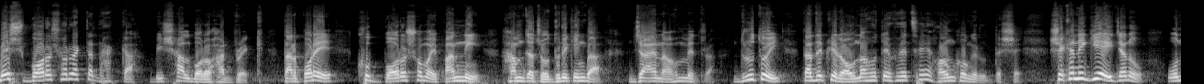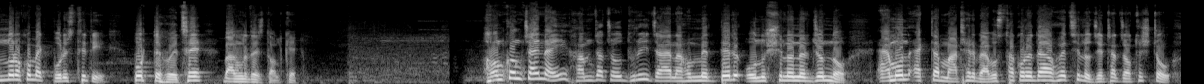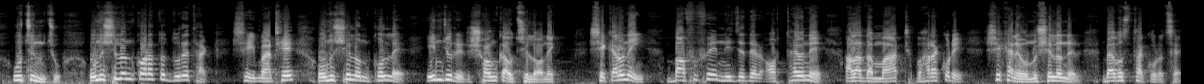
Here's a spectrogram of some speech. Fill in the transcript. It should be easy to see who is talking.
Speaker 1: বেশ বড়সড় একটা ধাক্কা, বিশাল বড় হার্টব্রেক তারপরে খুব বড় সময় পাননি হামজা চৌধুরী কিংবা জায়ান আহমেদরা। দ্রুতই তাদেরকে রওনা হতে হয়েছে হংকংয়ের উদ্দেশ্যে। সেখানে গিয়েই যেন অন্যরকম এক পরিস্থিতি পড়তে হয়েছে বাংলাদেশ দলকে। হংকং চায়নায় হামজা চৌধুরী, জায়ান আহমেদদের অনুশীলনের জন্য এমন একটা মাঠের ব্যবস্থা করে দেওয়া হয়েছিল যেটা যথেষ্ট উঁচু নিচু অনুশীলন করা তো দূরে থাক, সেই মাঠে অনুশীলন করলে ইঞ্জুরির শঙ্কাও ছিল অনেক। সে কারণেই বাফুফে নিজেদের অর্থায়নে আলাদা মাঠ ভাড়া করে সেখানে অনুশীলনের ব্যবস্থা করেছে।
